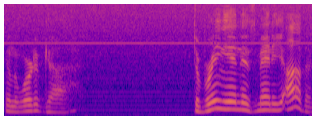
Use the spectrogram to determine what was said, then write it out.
and the Word of God, to bring in as many others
